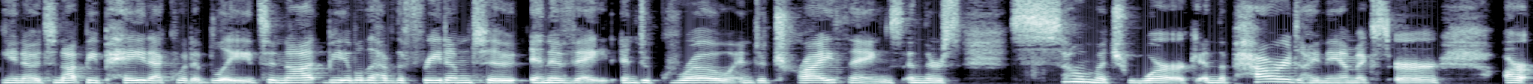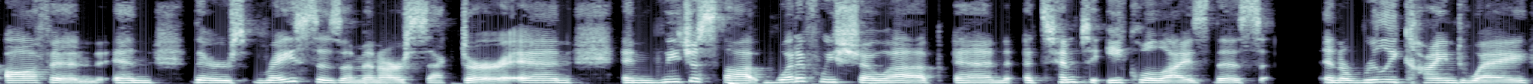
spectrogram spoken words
you know, to not be paid equitably, to not be able to have the freedom to innovate and to grow and to try things? And there's so much work and the power dynamics are, are often, and there's racism in our sector. And, and we just thought, what if we show up and attempt to equalize this in a really kind way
